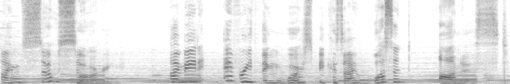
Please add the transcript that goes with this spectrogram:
I'm so sorry. I made everything worse because I wasn't honest.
